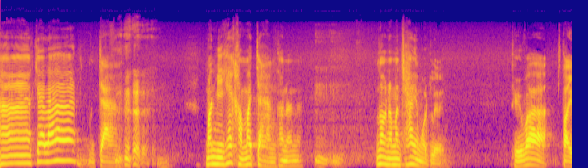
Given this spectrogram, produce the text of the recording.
หากจะลามันจาง มันมีแค่คำว่าจางเท่านั้นนะอืมอืมนอกนั้นมันใช่หมดเลย ถือว่าต่อย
